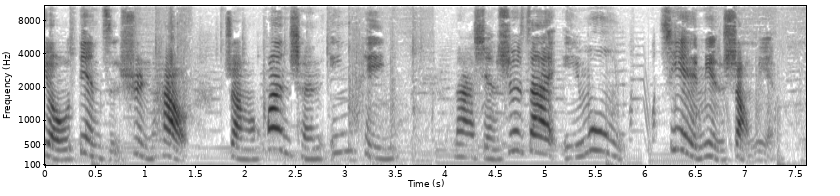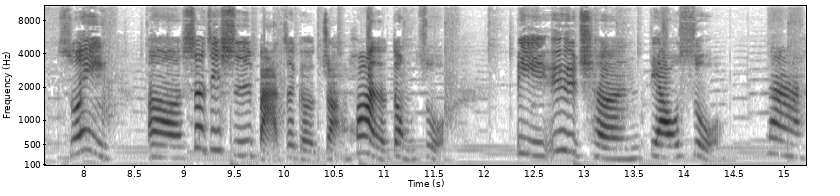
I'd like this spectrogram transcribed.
由电子讯号。转换成音频，那显示在荧幕界面上面。所以，呃，设计师把这个转化的动作比喻成雕塑。那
